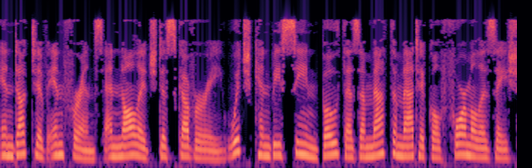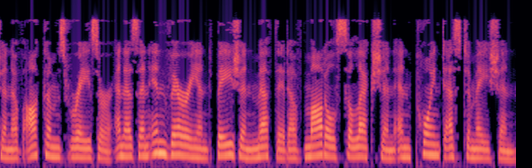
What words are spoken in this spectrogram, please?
inductive inference and knowledge discovery which can be seen both as a mathematical formalization of Occam's razor and as an invariant Bayesian method of model selection and point estimation.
